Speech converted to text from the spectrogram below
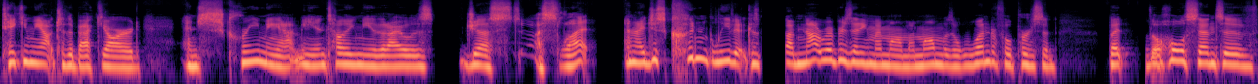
taking me out to the backyard and screaming at me and telling me that I was just a slut. And I just couldn't believe it because I'm not representing my mom. My mom was a wonderful person. But the whole sense of,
